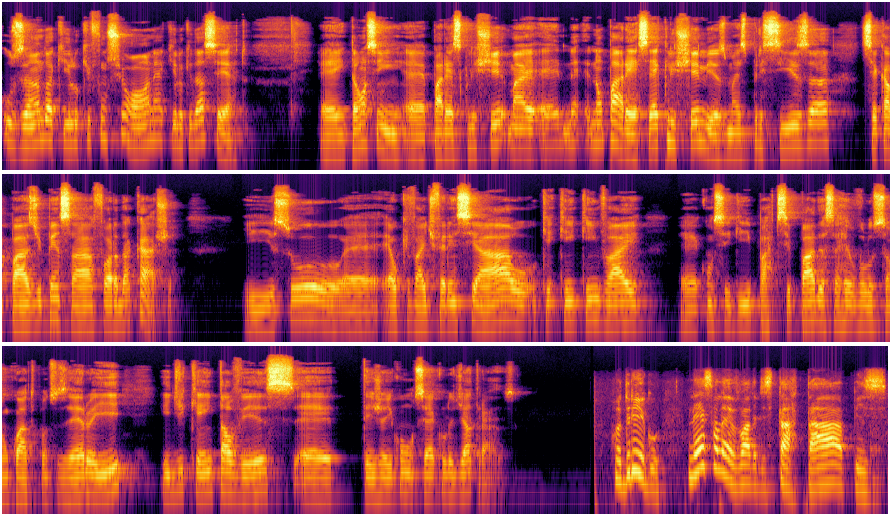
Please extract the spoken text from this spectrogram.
usando aquilo que funciona, aquilo que dá certo. É, então, assim, parece clichê, mas né, não parece, é clichê mesmo, mas precisa ser capaz de pensar fora da caixa. E isso é, é o que vai diferenciar o, quem, quem vai é, conseguir participar dessa revolução 4.0 aí e de quem talvez é, esteja aí com um século de atraso. Rodrigo, nessa levada de startups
